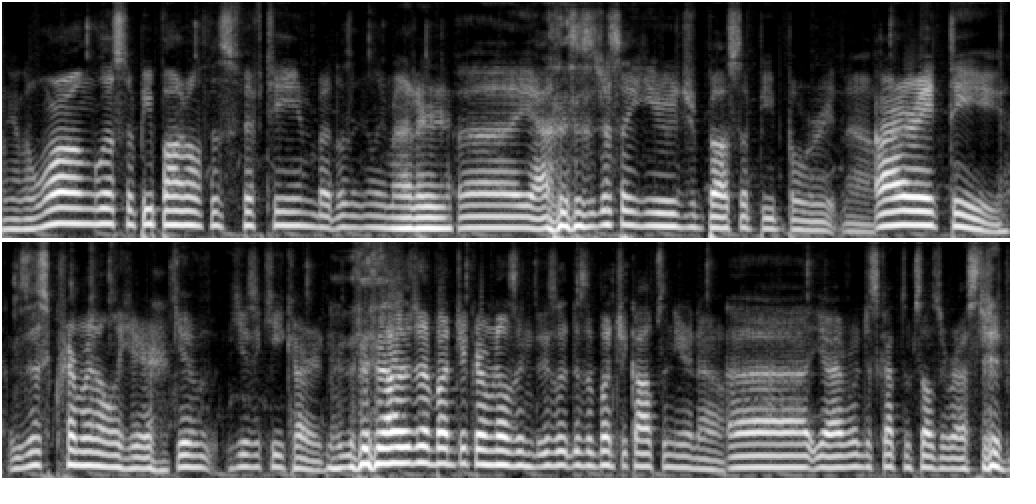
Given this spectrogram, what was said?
We got a long list of people. I don't know if this is 15, but it doesn't really matter. Uh, yeah, this is just a huge bus of people right now. Alrighty. Is this criminal here? Give, here's a key card. now there's a bunch of criminals and there's, there's a bunch of cops in here now. Uh, yeah, everyone just got themselves arrested.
